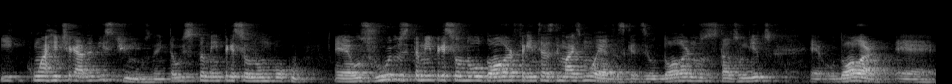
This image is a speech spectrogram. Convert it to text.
e com a retirada de estímulos. Né? Então, isso também pressionou um pouco é, os juros e também pressionou o dólar frente às demais moedas. Quer dizer, o dólar nos Estados Unidos, é, o dólar, é,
